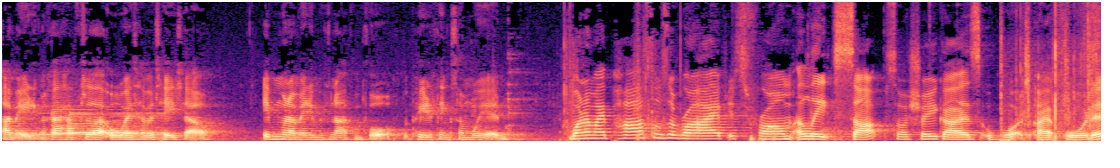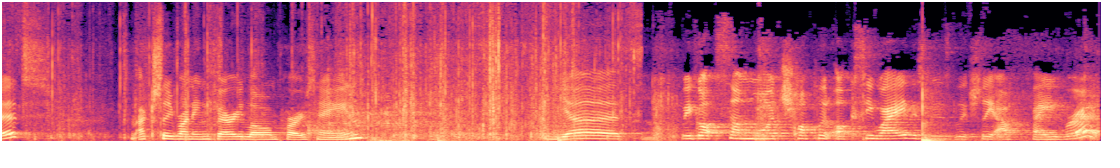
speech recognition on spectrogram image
I'm eating. Like I have to like always have a tea towel, even when I'm eating with knife and fork. But Peter thinks I'm weird. One of my parcels arrived. It's from Elite Sup. So I'll show you guys what I ordered. I'm actually running very low on protein. Yes. We got some more chocolate Oxy Whey. This is literally our favorite.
